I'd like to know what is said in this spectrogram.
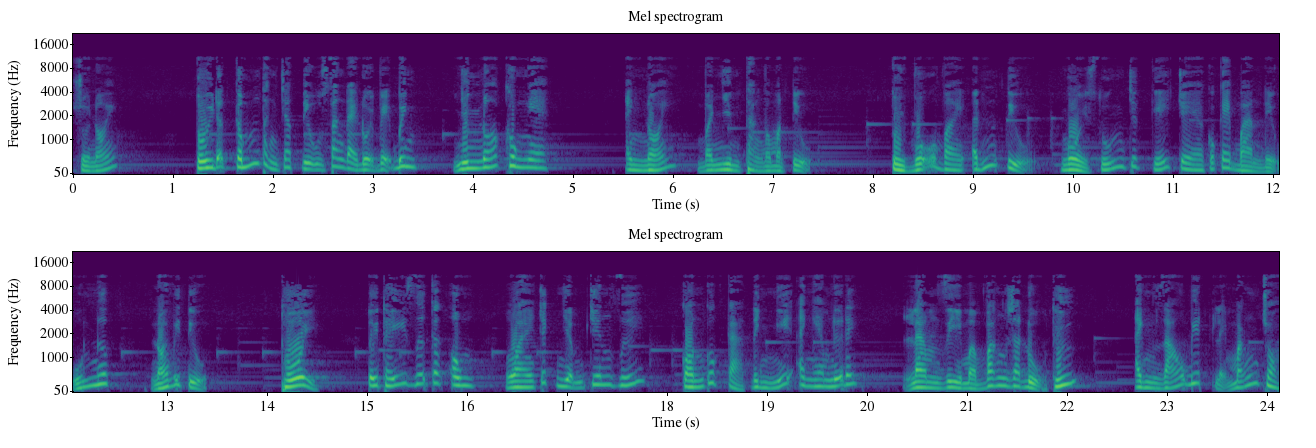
rồi nói Tôi đã cấm thằng cha Tiệu sang đại đội vệ binh Nhưng nó không nghe. Anh nói và nhìn thẳng vào mặt Tiệu Tôi vỗ vai ấn Tiệu Ngồi xuống chiếc ghế tre có cái bàn để uống nước Nói với Tiệu Thôi tôi thấy giữa các ông Ngoài trách nhiệm trên dưới Còn có cả tình nghĩa anh em nữa đấy. Làm gì mà văng ra đủ thứ Anh giáo biết lại mắng cho.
